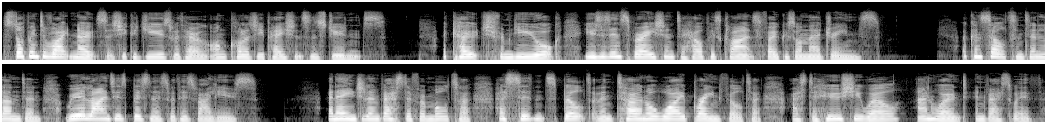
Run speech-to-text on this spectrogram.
stopping to write notes that she could use with her oncology patients and students. A coach from New York uses inspiration to help his clients focus on their dreams. A consultant in London realigns his business with his values. An angel investor from Malta has since built an internal why brain filter as to who she will and won't invest with.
